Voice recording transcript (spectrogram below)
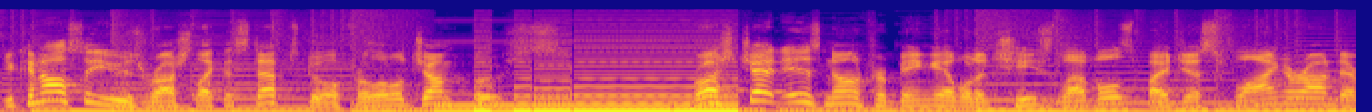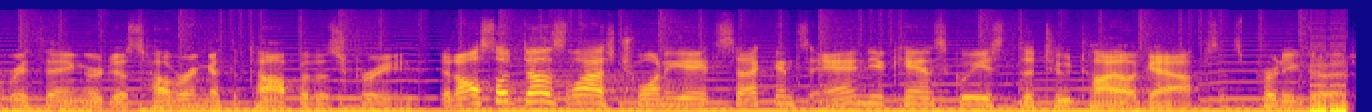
You can also use Rush like a step stool for little jump boosts. Rush Jet is known for being able to cheese levels by just flying around everything or just hovering at the top of the screen. It also does last 28 seconds and you can squeeze the two tile gaps. It's pretty good.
